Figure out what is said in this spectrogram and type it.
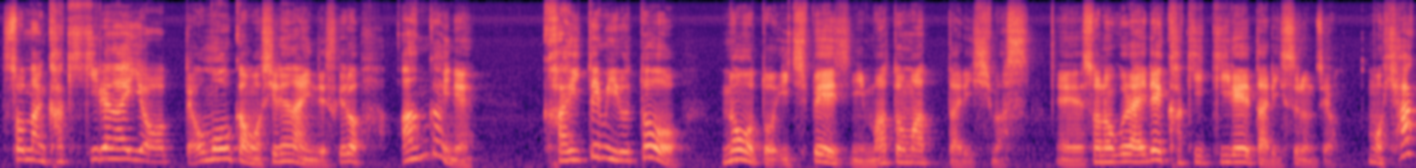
そんなん書ききれないよって思うかもしれないんですけど案外ね書いてみるとノート1ページにまとまったりします。えー、そのぐらいで書ききれたりするんですよ。もう100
